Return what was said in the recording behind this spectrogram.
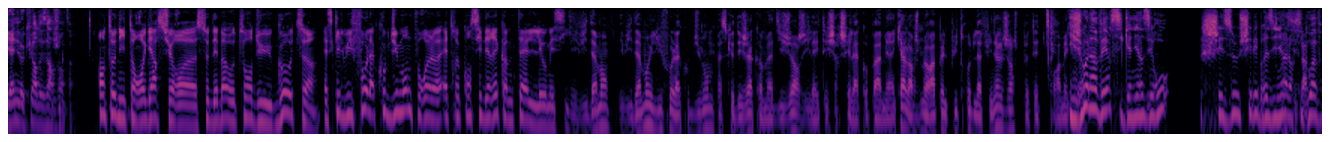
gagne le cœur des Argentins. Anthony, ton regard sur euh, ce débat autour du GOAT. Est-ce qu'il lui faut la Coupe du Monde pour euh, être considéré comme tel, Léo Messi? Évidemment, évidemment, il lui faut la Coupe du Monde parce que déjà, comme a dit Georges, il a été chercher la Copa América. Alors je me rappelle plus trop de la finale, Georges, peut-être tu pourras mettre. Il joue à l'inverse, il gagne un 0 chez eux, chez les Brésiliens, alors qu'ils doivent,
